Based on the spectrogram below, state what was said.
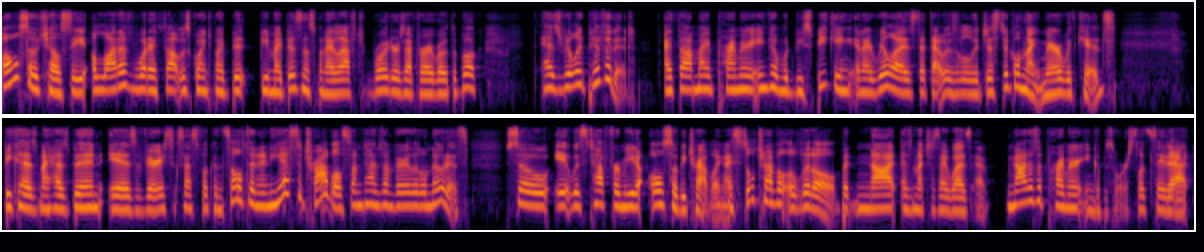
also, Chelsea, a lot of what I thought was going to my be my business when I left Reuters after I wrote the book has really pivoted. I thought my primary income would be speaking, and I realized that that was a logistical nightmare with kids because my husband is a very successful consultant and he has to travel sometimes on very little notice. So it was tough for me to also be traveling. I still travel a little, but not as much as I was, at, not as a primary income source. Let's say yeah. that.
